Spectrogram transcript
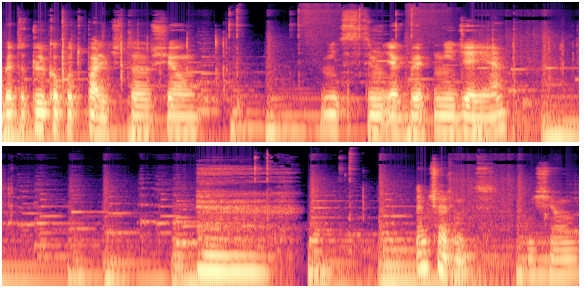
Mogę to tylko podpalić. To się nic z tym jakby nie dzieje. Ten czernic mi się...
